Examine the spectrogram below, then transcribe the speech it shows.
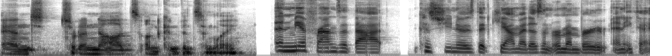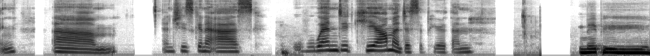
And sort of nods unconvincingly. And Mia frowns at that because she knows that Kiyama doesn't remember anything. Um, and she's going to ask, when did Kiyama disappear then? Maybe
